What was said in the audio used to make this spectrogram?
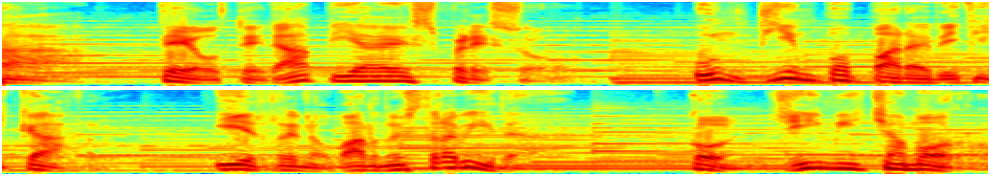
a Teoterapia Expreso, un tiempo para edificar y renovar nuestra vida con Jimmy Chamorro.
